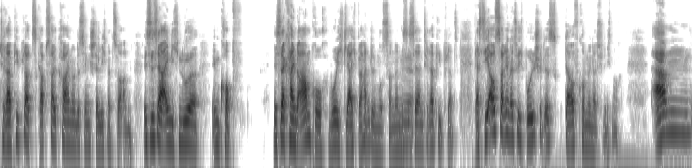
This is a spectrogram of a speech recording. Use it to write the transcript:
Therapieplatz gab es halt keinen und deswegen stelle ich nicht so an. Es ist ja eigentlich nur im Kopf. Es ist ja kein Armbruch, wo ich gleich behandeln muss, sondern es Ja. ist ja ein Therapieplatz. Dass die Aussage natürlich Bullshit ist, darauf kommen wir natürlich noch. Ähm,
